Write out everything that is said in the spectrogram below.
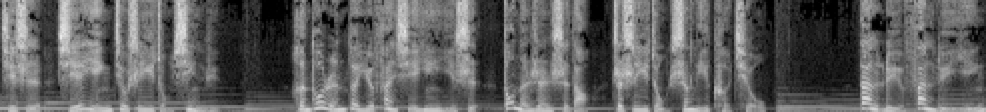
其实，邪淫就是一种性欲，很多人对于犯邪淫一事都能认识到这是一种生理渴求，但屡犯屡淫，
